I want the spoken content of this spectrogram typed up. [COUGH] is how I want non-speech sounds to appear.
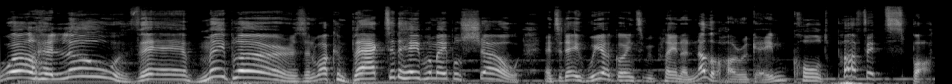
Well, hello there, Maplers, and welcome back to the Haple Maple Show. And today we are going to be playing another horror game called Perfect Spot.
